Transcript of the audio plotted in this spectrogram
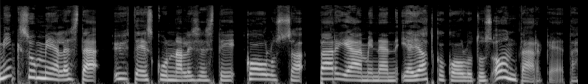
Miksi sun mielestä yhteiskunnallisesti koulussa pärjääminen ja jatkokoulutus on tärkeää?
